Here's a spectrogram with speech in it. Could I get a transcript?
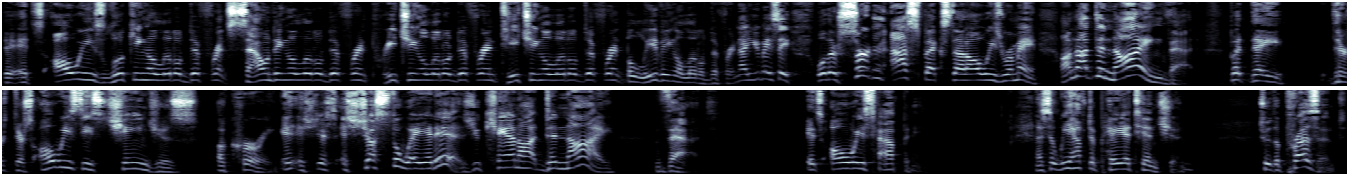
It's always looking a little different, sounding a little different, preaching a little different, teaching a little different, believing a little different. Now you may say, well, there's certain aspects that always remain. I'm not denying that, but they, there, there's always these changes occurring. It's just, it's just the way it is. You cannot deny that. It's always happening. And so we have to pay attention to the present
